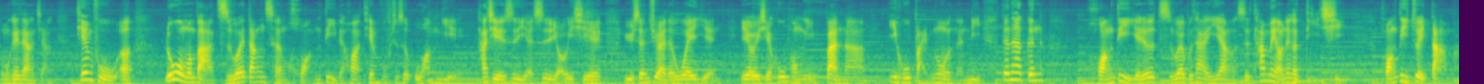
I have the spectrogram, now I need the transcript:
我们可以这样讲。天府呃，如果我们把紫薇当成皇帝的话，天府就是王爷，他其实是也是有一些与生俱来的威严，也有一些呼朋引伴啊、一呼百诺的能力。但他跟皇帝，也就是紫薇不太一样的是，他没有那个底气。皇帝最大嘛，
